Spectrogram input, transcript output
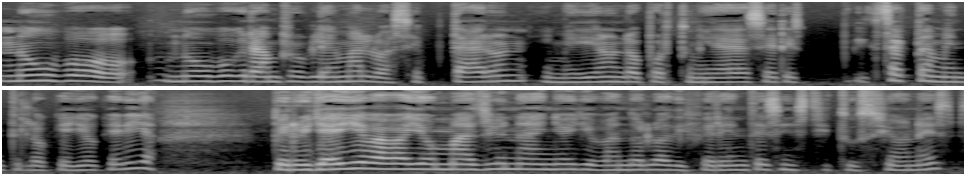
no hubo, no hubo gran problema, lo aceptaron y me dieron la oportunidad de hacer exactamente lo que yo quería pero ya llevaba yo más de un año llevándolo a diferentes instituciones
